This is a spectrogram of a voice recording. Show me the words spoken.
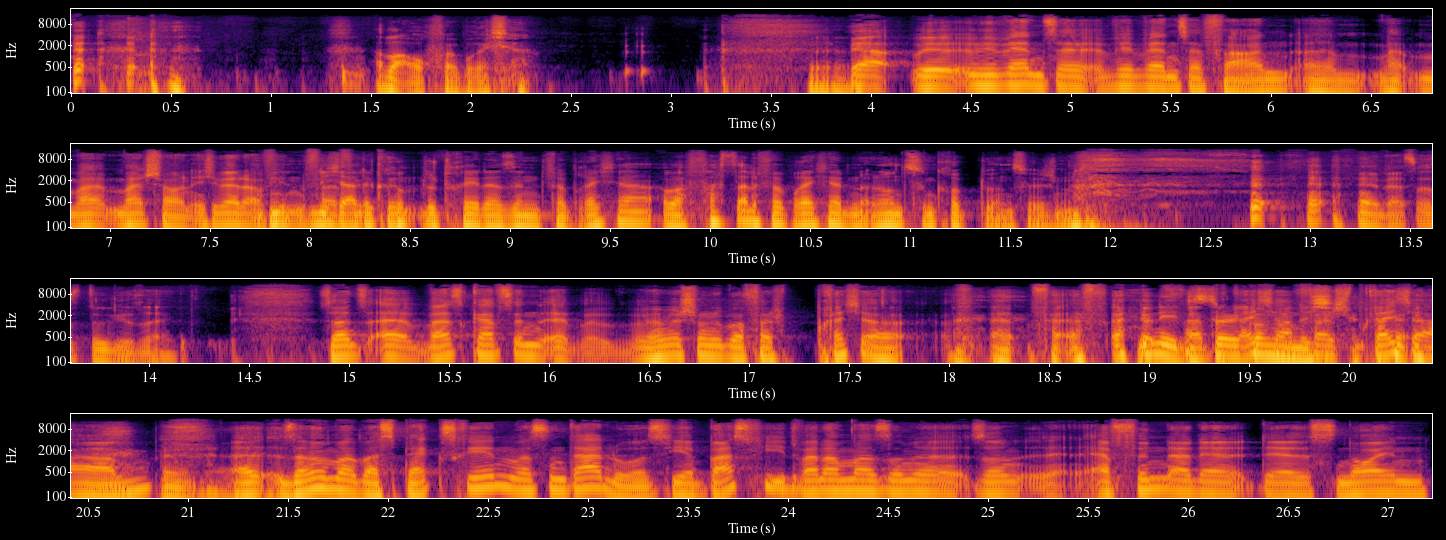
Aber auch Verbrecher. Ja, wir, wir werden es wir werden's erfahren. Ähm, mal, mal schauen. Ich werde auf jeden nicht Fall. Nicht alle Kryptotrader sind Verbrecher, aber fast alle Verbrecher nutzen Krypto inzwischen. das hast du gesagt. Sonst, äh, was gab's denn, äh, wenn wir schon über Versprecher, äh, Ver, Ver, nee, Verbrecher, Versprecher haben, äh, sollen wir mal über Specs reden? Was ist denn da los? Hier, BuzzFeed war noch mal so eine, so ein Erfinder der, des neuen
